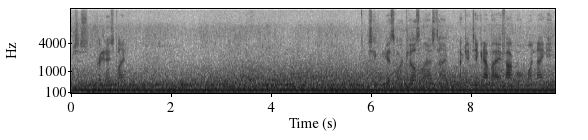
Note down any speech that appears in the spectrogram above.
which is pretty nice plane. See if we can get some more kills than last time. I get taken out by Falco 190.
